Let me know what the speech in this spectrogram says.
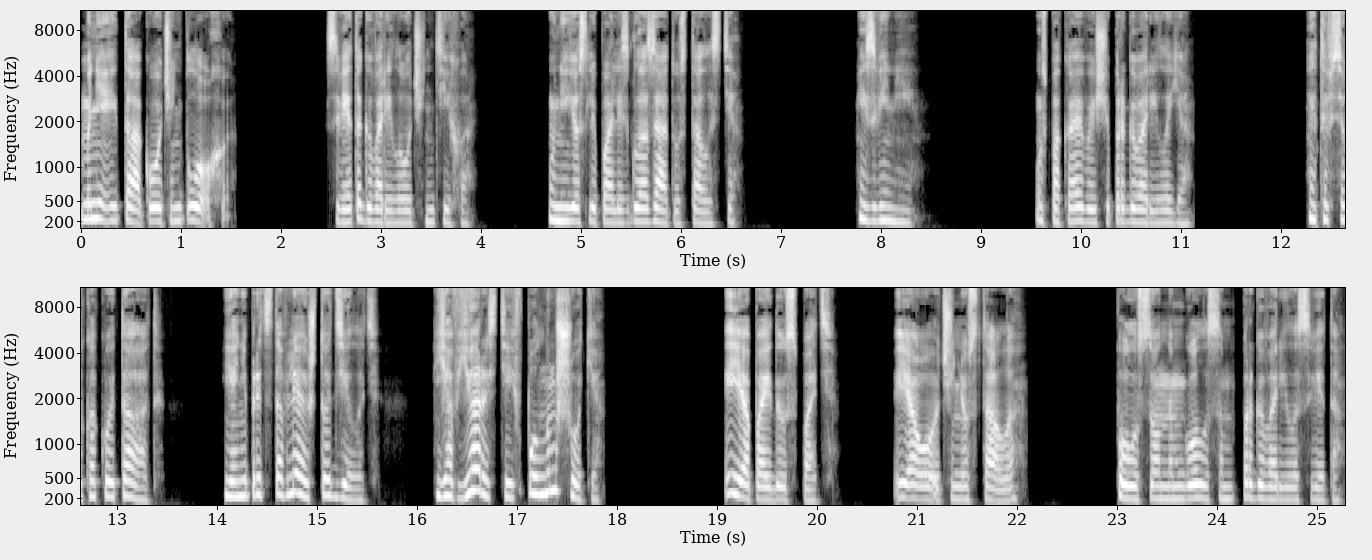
Мне и так очень плохо». Света говорила очень тихо. У нее слепались глаза от усталости. «Извини», — успокаивающе проговорила я. «Это все какой-то ад. Я не представляю, что делать. Я в ярости и в полном шоке». «Я пойду спать. Я очень устала», — полусонным голосом проговорила Света.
